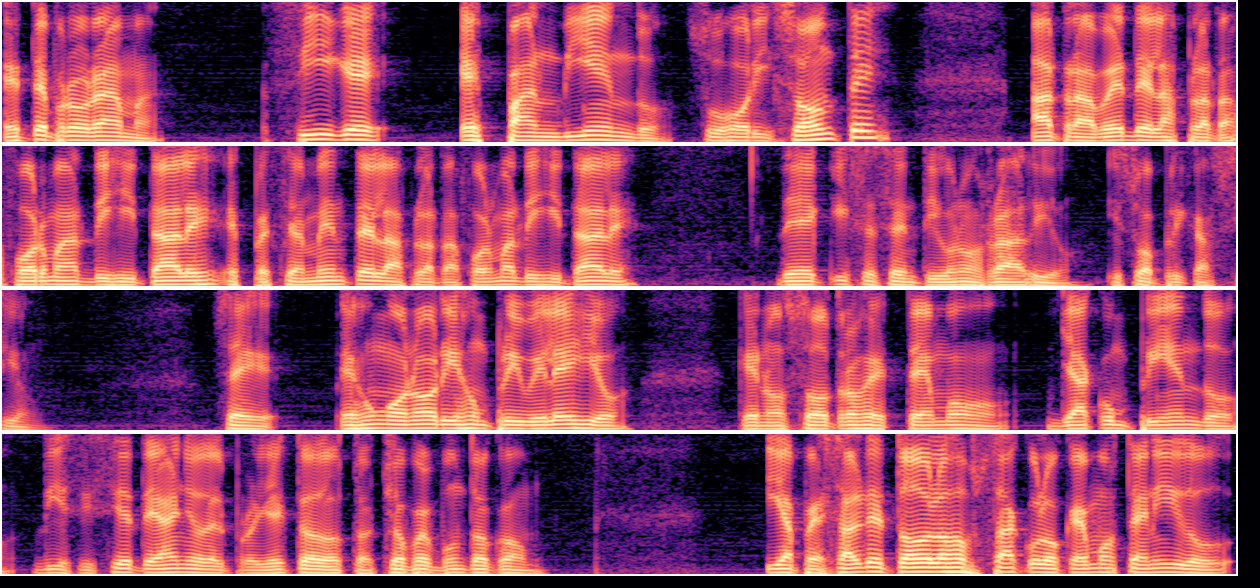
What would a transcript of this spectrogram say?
este programa sigue expandiendo sus horizontes a través de las plataformas digitales, especialmente las plataformas digitales de X61 Radio y su aplicación. Es un honor y es un privilegio que nosotros estemos ya cumpliendo 17 años del proyecto de drchopper.com. Y a pesar de todos los obstáculos que hemos tenido,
